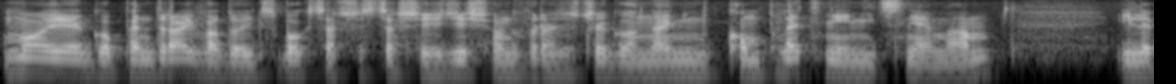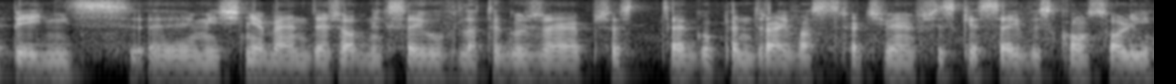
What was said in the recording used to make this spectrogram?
mojego pendrive'a do Xboxa 360, w razie czego na nim kompletnie nic nie mam i lepiej nic y, mieć nie będę, żadnych save'ów, dlatego że przez tego pendrive'a straciłem wszystkie save'y z konsoli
